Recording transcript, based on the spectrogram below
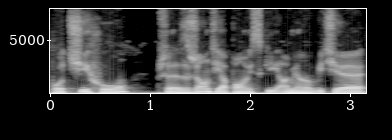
po cichu przez rząd japoński, a mianowicie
